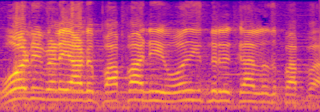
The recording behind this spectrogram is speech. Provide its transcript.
ஓடி விளையாடு பாப்பா நீ ஓய்ந்திருக்காது பாப்பா.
